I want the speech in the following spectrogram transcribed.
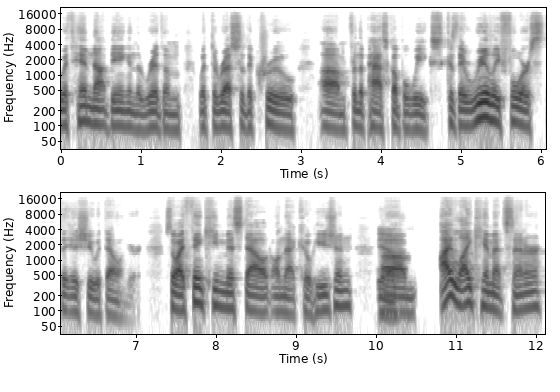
with him not being in the rhythm with the rest of the crew um, from the past couple weeks because they really forced the issue with Dellinger. So I think he missed out on that cohesion. Yeah. Um, I like him at center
